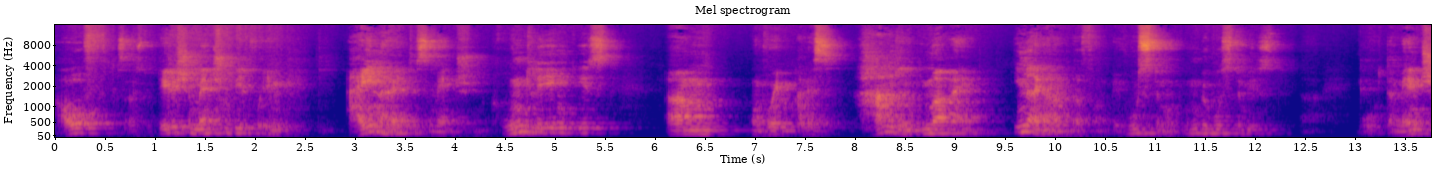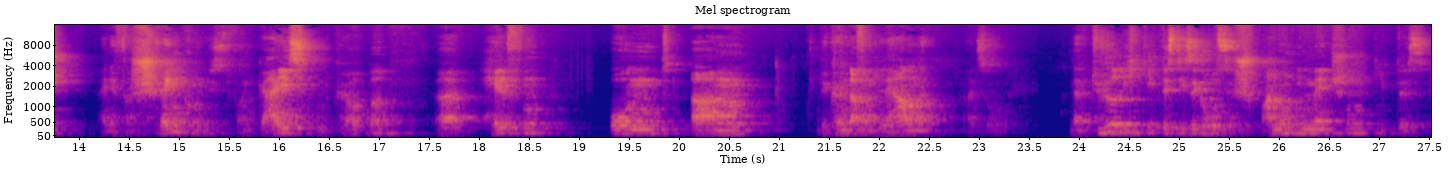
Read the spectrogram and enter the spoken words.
auf das aristotelische Menschenbild, wo eben Einheit des Menschen grundlegend ist ähm, und wo eben alles Handeln immer ein Ineinander von Bewusstem und Unbewusstem ist, äh, wo der Mensch eine Verschränkung ist von Geist und Körper, äh, helfen und ähm, wir können davon lernen. Also natürlich gibt es diese große Spannung im Menschen, gibt es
